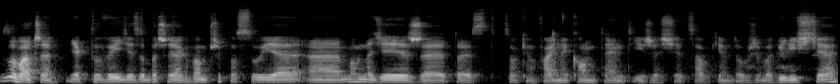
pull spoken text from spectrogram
zobaczę, jak to wyjdzie, zobaczę, jak Wam przypasuje. E, mam nadzieję, że to jest całkiem fajny content i że się całkiem dobrze bawiliście.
